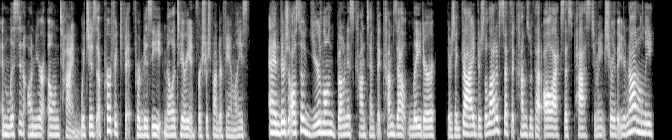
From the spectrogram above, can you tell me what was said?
and listen on your own time, which is a perfect fit for busy military and first responder families. And there's also year long bonus content that comes out later. There's a guide, there's a lot of stuff that comes with that all access pass to make sure that you're not only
